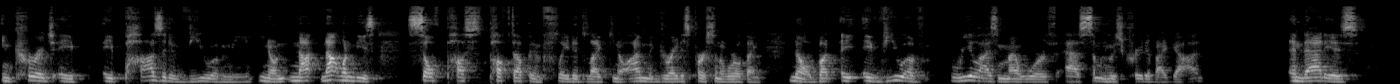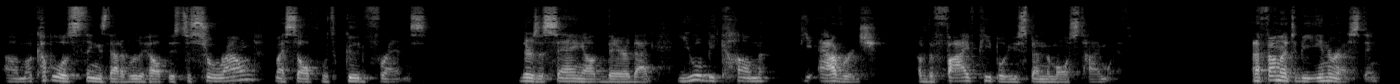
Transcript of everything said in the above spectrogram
encourage a, a positive view of me. You know, not not one of these self puffed up, inflated, like, you know, I'm the greatest person in the world thing. No, but a, a view of realizing my worth as someone who's created by God. And that is um, a couple of things that have really helped is to surround myself with good friends. There's a saying out there that you will become the average of the five people you spend the most time with. And I found that to be interesting.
